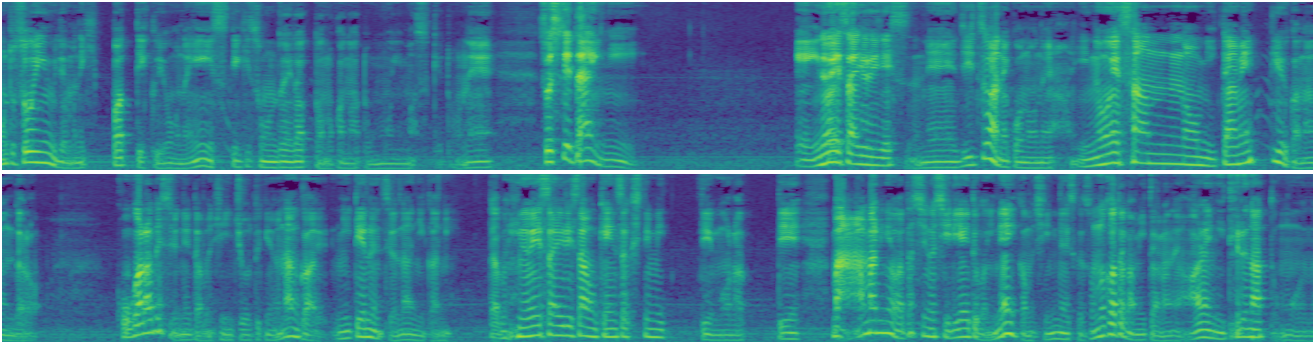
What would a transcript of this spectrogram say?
ほんとそういう意味でもね、引っ張っていくようなエース的存在だったのかなと思いますけどね。そして第2位。えー、井上さゆりですね。実はね、このね、井上さんの見た目っていうかなんだろう。小柄ですよね、多分身長的には。なんか似てるんですよ、何かに。多分井上さゆりさんを検索してみてもらって、まあ、あまりね、私の知り合いとかいないかもしれないですけど、その方が見たらね、あれ似てるなと思う、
